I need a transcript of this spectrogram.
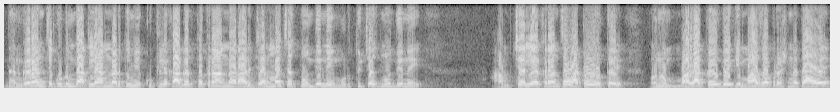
धनगरांचे कुठून दाखले आणणार तुम्ही? कुठले कागदपत्र आणणार? अरे जन्माच्याच नोंदी नाही मृत्यूच्याच नोंदी नाही. आमच्या लेकरांचं वाटोळ होतंय. म्हणून मला कळतंय की माझा प्रश्न काय आहे?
